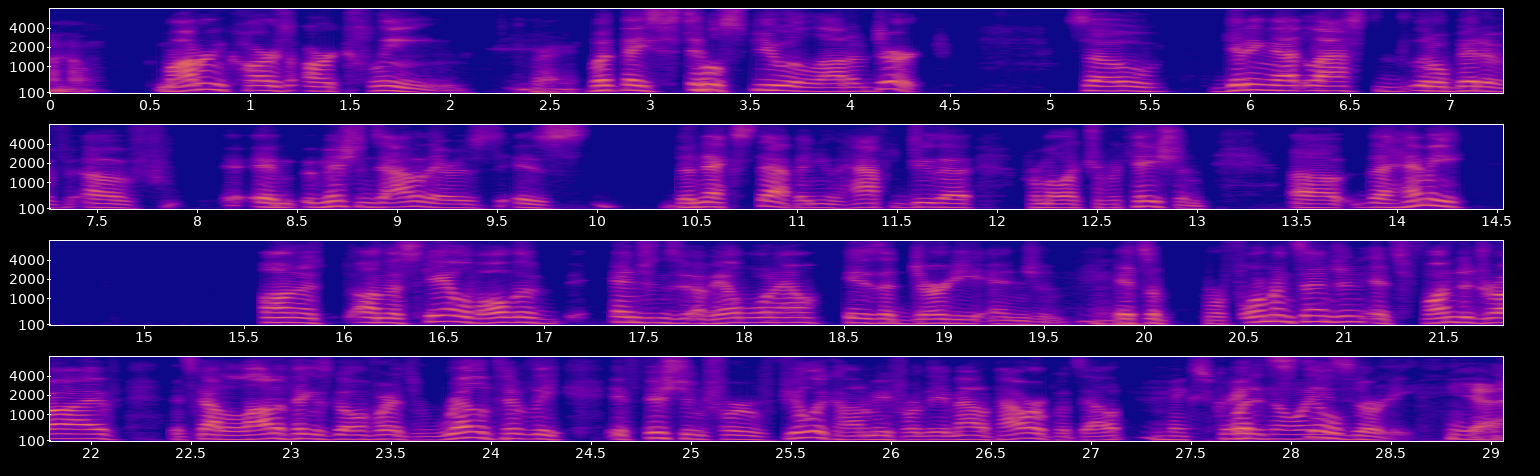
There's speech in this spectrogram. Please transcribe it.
Wow. modern cars are clean Right. but they still spew a lot of dirt so getting that last little bit of of emissions out of there is is the next step and you have to do that from electrification uh, the hemi on a on the scale of all the engines available now is a dirty engine Mm. it's a performance engine. It's fun to drive. It's got a lot of things going for it. It's relatively efficient for fuel economy for the amount of power it puts out, Makes great but it's noise. still dirty. yeah.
